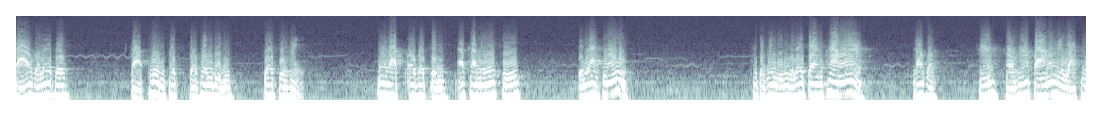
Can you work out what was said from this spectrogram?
สาวก็เลยไปกราบทุ่งพระเจ้าแผ่นดินเพื่อเสียให้ไม่รับเอาไปเป็นอาคาเมสีเป็นราชินีพระเจ้าแผ่นดินก็เลยแจ้งข้ามหน้า แล้วก็หาเขาหาปลาไม่อยากให้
